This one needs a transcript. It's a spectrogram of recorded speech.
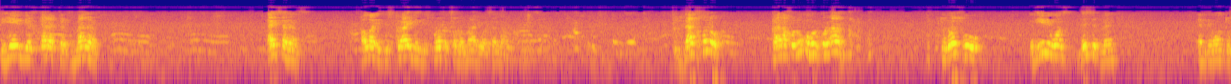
behaviors, characters, manners, excellence. Allah is describing His Prophet That khuluq, kana khuluquhu al-Qur'an. To those who really want discipline and they want to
